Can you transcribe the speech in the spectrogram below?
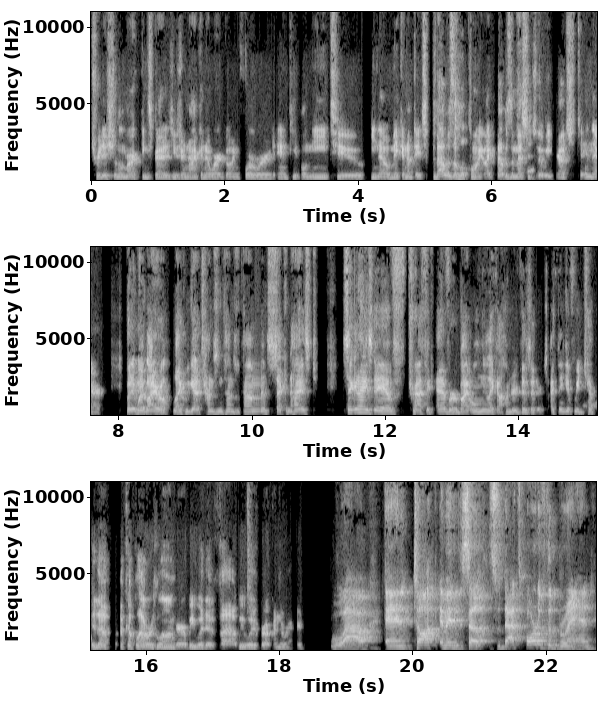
traditional marketing strategies are not going to work going forward, and people need to, you know, make an update. So that was the whole point. Like that was the message that we couched in there. But it went viral. Like we got tons and tons of comments. Second highest second highest day of traffic ever by only like 100 visitors. I think if we'd kept it up a couple hours longer, we would have uh, we would have broken the record. Wow. And talk, I mean, so so that's part of the brand.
